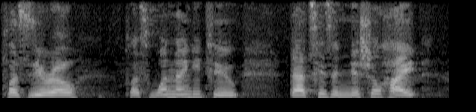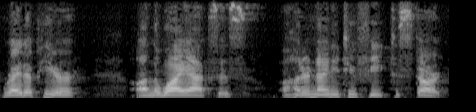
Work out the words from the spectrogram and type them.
plus 0 plus 192. That's his initial height right up here on the y-axis, 192 feet to start.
